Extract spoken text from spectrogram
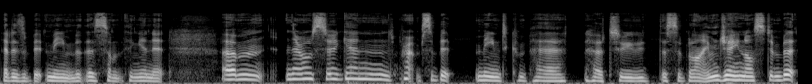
that is a bit mean, but there's something in it. Um, they're also, again, perhaps a bit mean to compare her to the sublime Jane Austen, but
